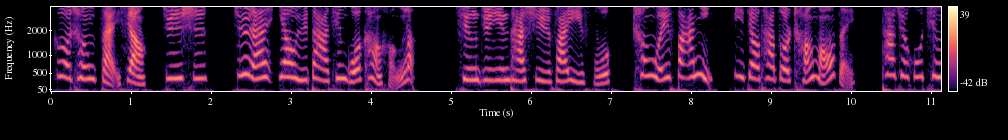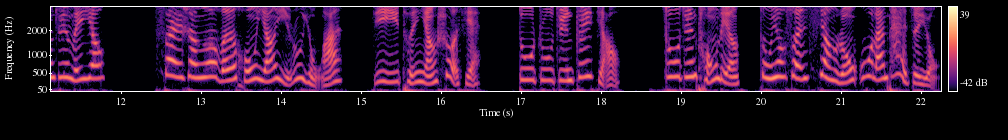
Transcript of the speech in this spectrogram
各称宰相、军师，居然要与大清国抗衡了。清军因他蓄发一服，称为发逆，亦叫他做长毛贼。他却呼清军为妖。塞上阿闻洪扬已入永安，即以屯阳朔县，督诸军追剿。诸军统领总要算向荣、乌兰泰最勇，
